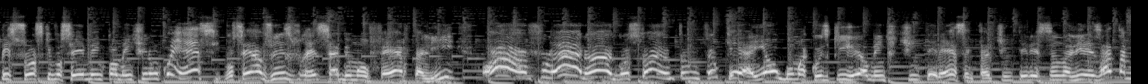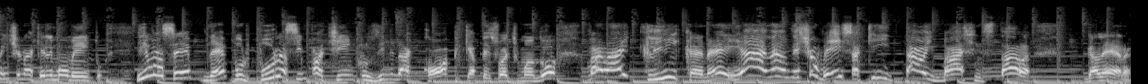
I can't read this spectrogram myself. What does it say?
pessoas que você eventualmente não conhece. Você às vezes recebe uma oferta ali, ó, oh, fulano, oh, gostou, não sei o quê. Aí é alguma coisa que realmente te interessa, que tá te interessando ali exatamente naquele momento. E você, né, por pura simpatia, inclusive da copy que a pessoa te mandou, vai lá e clica, né? E ah, não, deixa eu ver isso aqui e tal, e baixa, instala. Galera,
